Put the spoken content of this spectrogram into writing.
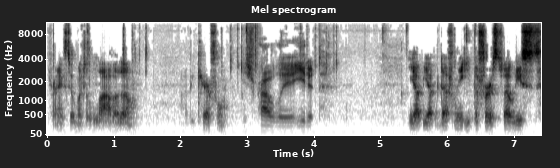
It's right next to a bunch of lava, though. Gotta be careful. You should probably eat it. Yep, yep, definitely eat the first at least.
